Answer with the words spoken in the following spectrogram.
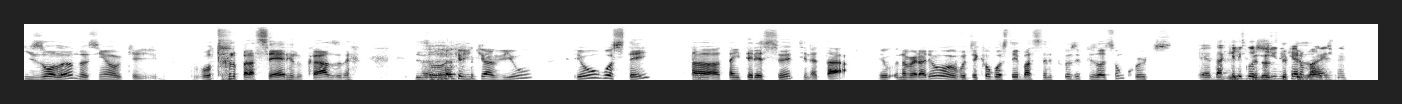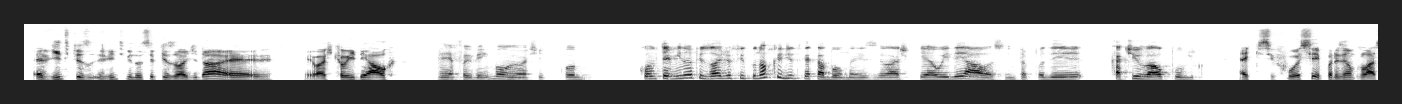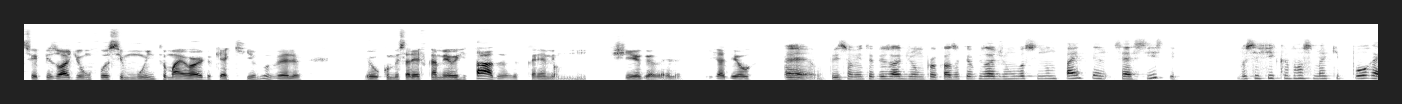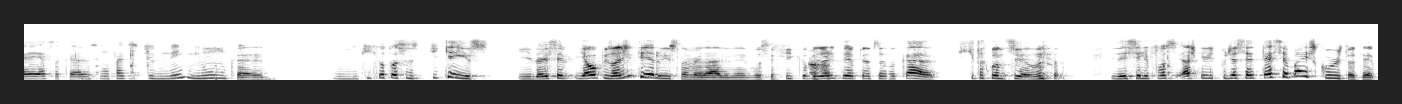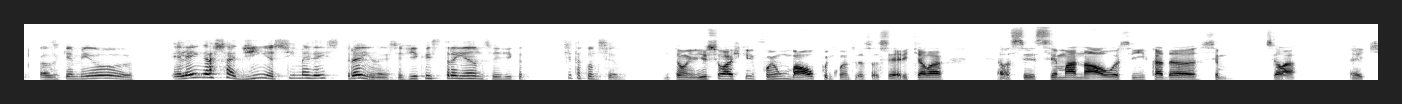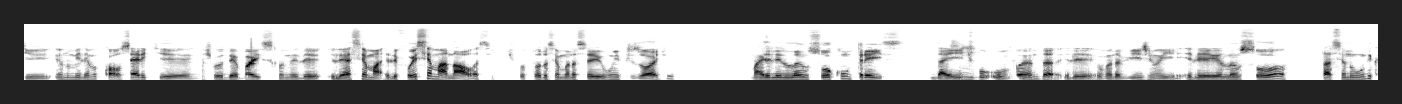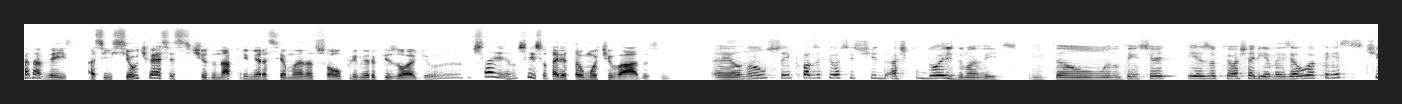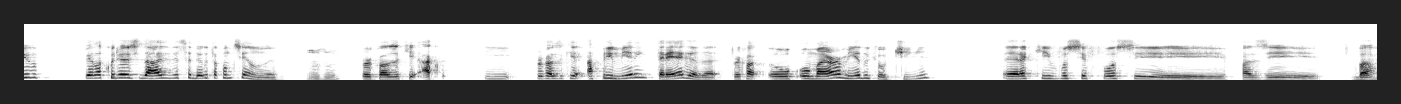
isolando assim, ó, que voltando pra série no caso, né? Isolando o que a gente já viu, eu gostei, tá, tá interessante, né? Tá, eu, na verdade, eu, eu vou dizer que eu gostei bastante porque os episódios são curtos. É, dá aquele 20 minutos gostinho de quero mais, né? É 20, episo- 20 minutos de episódio dá, é, eu acho que é o ideal. É, foi bem bom, eu achei que ficou... Quando termina o episódio eu fico, não acredito que acabou, mas eu acho que é o ideal, assim, pra poder cativar o público. É que se fosse, por exemplo, lá, se o episódio 1 fosse muito maior do que aquilo, velho, eu começaria a ficar meio irritado. Eu ficaria meio. "Hum, Chega, velho. Já deu. É, principalmente o episódio 1, por causa que o episódio 1 você não tá entendendo. Você assiste, você fica, nossa, mas que porra é essa, cara? Isso não faz sentido nenhum, cara. O que que eu tô assistindo? O que que é isso? E daí você. E é o episódio inteiro isso, na verdade, né? Você fica o episódio inteiro pensando, cara, o que que tá acontecendo? E daí se ele fosse. Acho que ele podia ser, até ser mais curto até, por causa que é meio. Ele é engraçadinho, assim, mas é estranho, né? Você fica estranhando, você fica. O que tá acontecendo? Então, isso eu acho que foi um mal, por enquanto, dessa série, que ela, ela ser semanal, assim, cada. Sei lá. É que eu não me lembro qual série que. Acho que o The Boys, quando ele, ele, é sema, ele foi semanal, assim, tipo, toda semana saiu um episódio, mas ele lançou com três. Daí, Sim. tipo, o Wanda, ele, o WandaVision aí, ele lançou, tá sendo um de cada vez. Assim, se eu tivesse assistido na primeira semana só o primeiro episódio, eu não sei, eu não sei se eu estaria tão motivado, assim. É, eu não sei por causa que eu assisti, acho que dois de uma vez. Então, eu não tenho certeza o que eu acharia, mas eu teria assistido pela curiosidade de saber o que tá acontecendo, né? Uhum. Por causa que a, e por causa que a primeira entrega da, por o, o maior medo que eu tinha era que você fosse fazer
